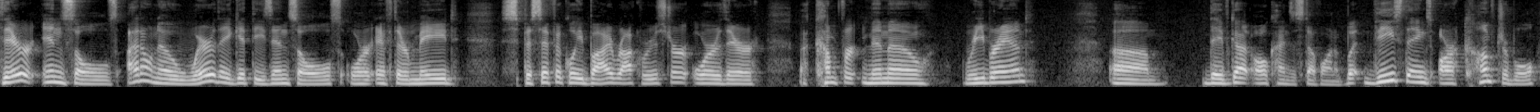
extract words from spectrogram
their insoles, I don't know where they get these insoles or if they're made specifically by Rock Rooster or they're a Comfort Memo rebrand. Um, they've got all kinds of stuff on them, but these things are comfortable.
